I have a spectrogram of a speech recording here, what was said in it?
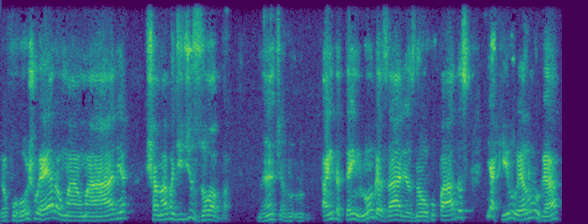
Belfo Roxo era uma, uma área que chamava de desova. Né? Ainda tem longas áreas não ocupadas, e aquilo era um lugar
